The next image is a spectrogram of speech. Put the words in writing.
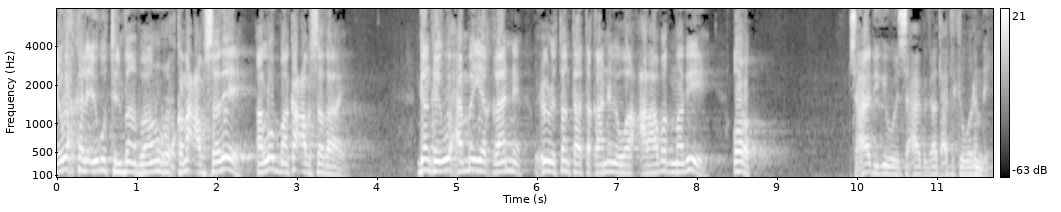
ee wax kale iigu tilmaam anu ruux kama cabsadee? Alloon baan ka cabsadaay. Gankay waxa ma yaqaane wuxuu ihi tantaa taqaaname waa calaamad nabi orod. Saxaabigii wey saxaabiga hadda xadidka warinay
